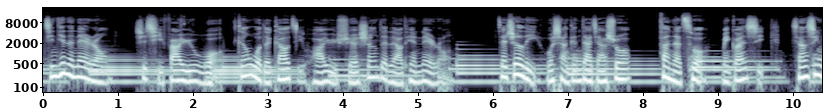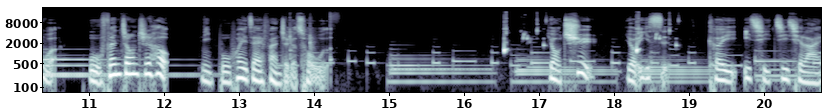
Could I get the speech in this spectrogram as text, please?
今天的内容是启发于我跟我的高级华语学生的聊天内容。在这里，我想跟大家说，犯了错没关系，相信我，五分钟之后你不会再犯这个错误了。有趣、有意思，可以一起记起来。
